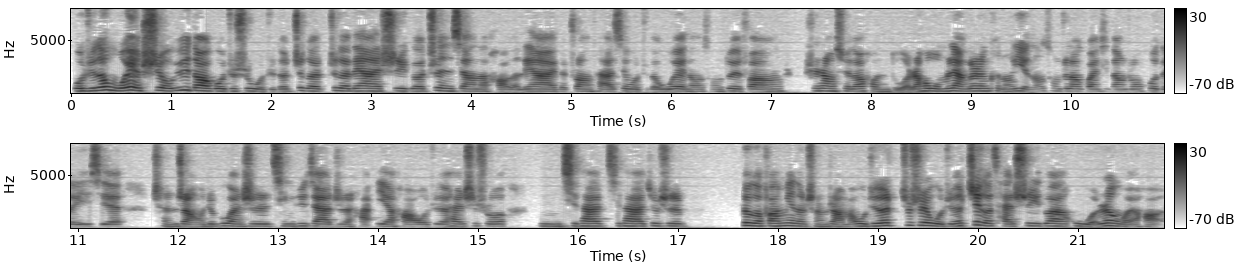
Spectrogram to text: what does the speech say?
我觉得我也是有遇到过，就是我觉得这个这个恋爱是一个正向的好的恋爱的状态，而且我觉得我也能从对方身上学到很多，然后我们两个人可能也能从这段关系当中获得一些成长。我觉得不管是情绪价值还也好，我觉得还是说嗯其他其他就是各个方面的成长吧。我觉得就是我觉得这个才是一段我认为哈，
